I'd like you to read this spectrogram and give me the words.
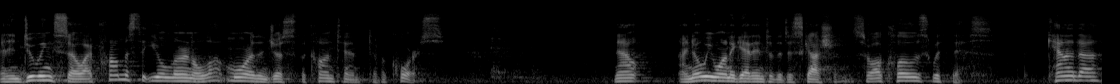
And in doing so, I promise that you'll learn a lot more than just the content of a course. Now, I know we want to get into the discussion, so I'll close with this. Canada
